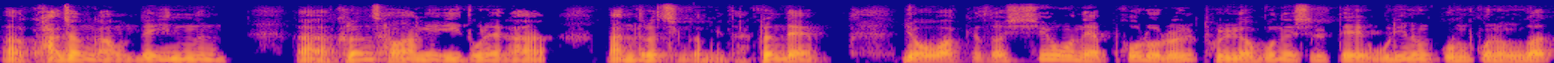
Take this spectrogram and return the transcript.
어, 과정 가운데 있는 아, 그런 상황에 이 노래가 만들어진 겁니다. 그런데 여호와께서 시온의 포로를 돌려보내실 때 우리는 꿈꾸는 것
